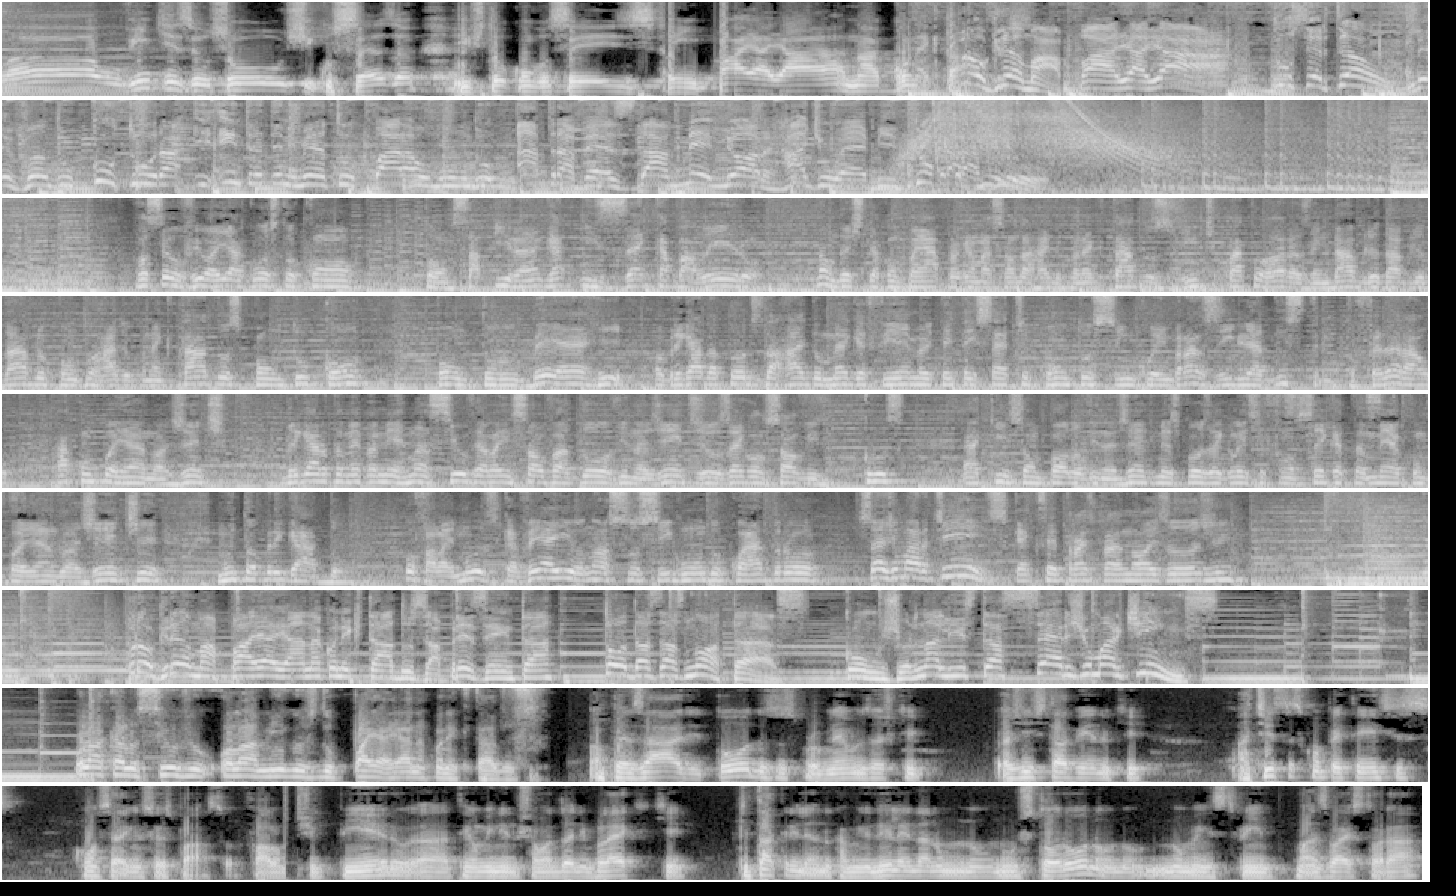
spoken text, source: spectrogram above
Olá, ouvintes, eu sou Chico César e estou com vocês em Paiaiá na Conectar. Programa Paiaiá. Do sertão, levando cultura e entretenimento para o mundo através da melhor rádio web do Brasil. Você ouviu aí agosto com Tom Sapiranga e Zé Cabaleiro. Não deixe de acompanhar a programação da Rádio Conectados 24 horas em www.radioconectados.com.br. Obrigado a todos da Rádio Mega FM 87.5 em Brasília, Distrito Federal, acompanhando a gente. Obrigado também para minha irmã Silvia lá em Salvador ouvindo a gente, José Gonçalves Cruz aqui em São Paulo ouvindo a gente, minha esposa Gleice Fonseca também acompanhando a gente. Muito obrigado. Por falar em música, vem aí o nosso segundo quadro. Sérgio Martins, o que é que você traz para nós hoje? Programa Paiaiá na Conectados apresenta Todas as Notas, com o jornalista Sérgio Martins. Olá, Carlos Silvio. Olá, amigos do Paiaiá na Conectados. Apesar de todos os problemas, acho que a gente está vendo que artistas competentes conseguem o seu espaço. Falo Chico Pinheiro, uh, tem um menino chamado Danny Black que que está trilhando o caminho dele, ainda não, não, não estourou no, no, no, mainstream, mas vai estourar.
